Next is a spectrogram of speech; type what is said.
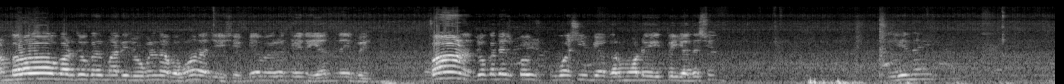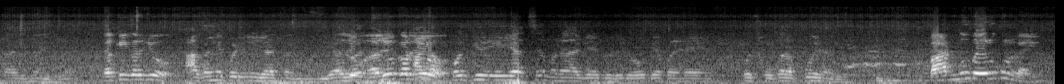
પણ બરોબર જો કદાચ મારી જોગણીના ભગવાન હજી છે. બે છે એને યાદ નહીં ભાઈ. પણ જો કદાચ કોઈ કુવાસી બે ઘર મોડે એ તો યાદ હશે ને? એ નહીં. નક્કી કરજો. આગળની પેઢીને યાદ નથી હજુ- હજુ કરજો. કોઈ યાદ છે? મને આ બે બહેરો બે પરણે કોઈ છોકરા કોઈ નથી બારનું બહેરું કોણ લાવ્યું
